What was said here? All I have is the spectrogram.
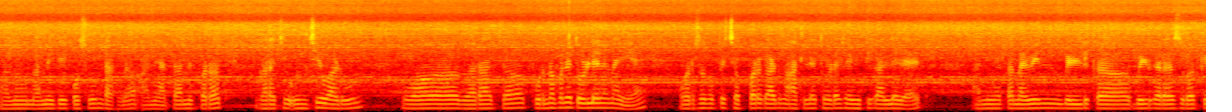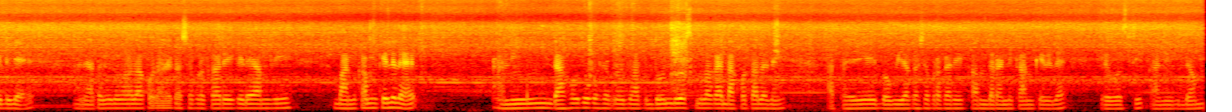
म्हणून आम्ही ते कोसळून टाकलं आणि आता आम्ही परत घराची उंची वाढवून व घराचं पूर्णपणे तोडलेलं नाही आहे. वरचं फक्त छप्पर काढून आतल्या थोड्याशा भीती काढलेल्या आहेत. आणि आता नवीन बिल्ड क बिल्ड करायला सुरुवात केलेली आहे. आणि आता मी तुम्हाला दाखवणार आहे कशा प्रकारे इकडे आम्ही बांधकाम केलेलं आहे. आणि दाखवतो कशा प्रकारे आता दोन दिवस मला काय दाखवता आलं नाही. आता हे बघूया कशा प्रकारे कामदारांनी काम केलेलं आहे व्यवस्थित आणि एकदम.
